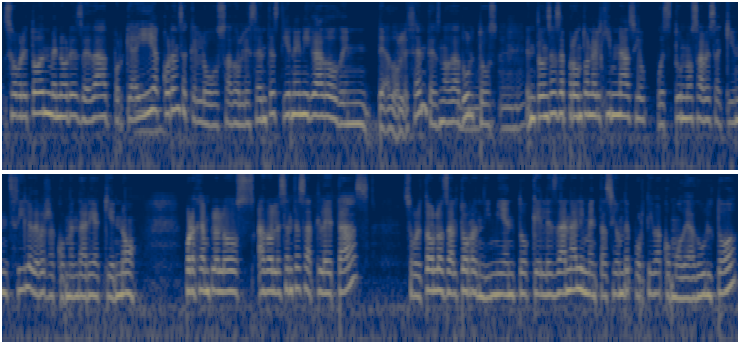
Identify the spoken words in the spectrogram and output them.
sobre todo en menores de edad, porque ahí acuérdense que los adolescentes tienen hígado de, adolescentes, no de adultos. Entonces, de pronto en el gimnasio, pues tú no sabes a quién sí le debes recomendar y a quién no. Por ejemplo, los adolescentes atletas, sobre todo los de alto rendimiento, que les dan alimentación deportiva como de adulto,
